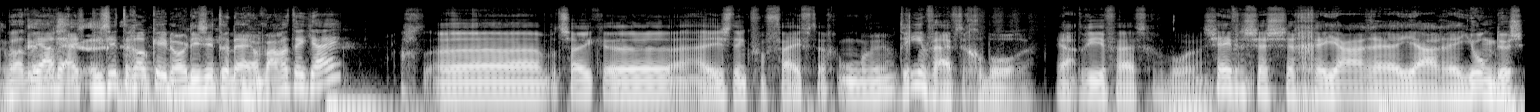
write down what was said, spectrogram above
wat, ja, die, die zit er ook in hoor. Die zit er, nee, maar wat denk jij? Ach, uh, wat zei ik? Uh, hij is denk ik van 50 ongeveer. 53 geboren. Ja. 53 geboren. 67 jaar, jaar jong dus.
